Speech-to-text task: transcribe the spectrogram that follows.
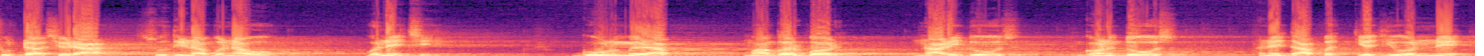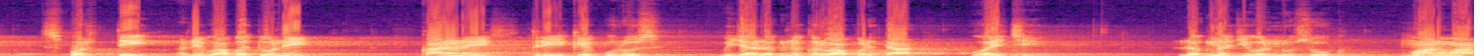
છૂટાછેડા સુધીના બનાવો બને છે. ગુણ મેળાપમાં ગરબડ, નાડી દોષ ગણદોષ અને દાંપત્ય જીવનને સ્પર્શતી અને બાબતોને કારણે સ્ત્રી કે પુરુષ બીજા લગ્ન કરવા પડતા હોય છે. લગ્ન જીવનનું સુખ માણવા,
